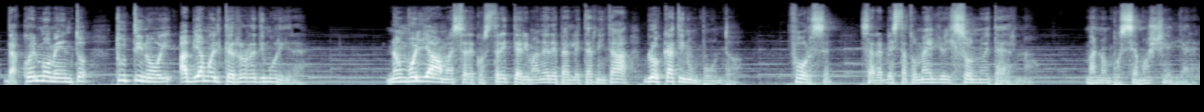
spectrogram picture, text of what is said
Da quel momento tutti noi abbiamo il terrore di morire. Non vogliamo essere costretti a rimanere per l'eternità bloccati in un punto. Forse sarebbe stato meglio il sonno eterno, ma non possiamo scegliere.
